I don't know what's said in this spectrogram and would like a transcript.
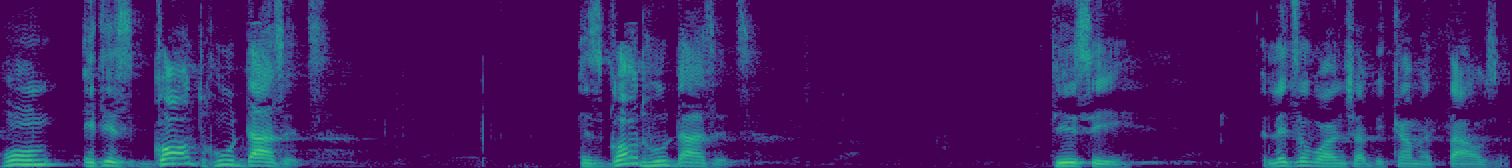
whom it is God who does it. It's God who does it. Do you see? A little one shall become a thousand.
